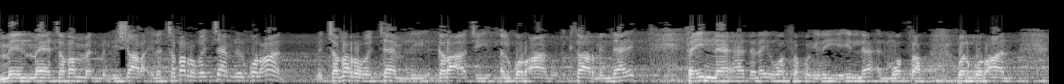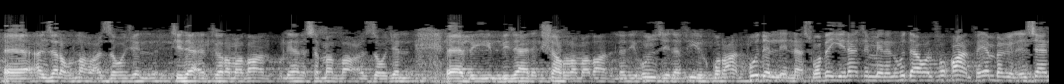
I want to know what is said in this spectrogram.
من ما يتضمن من الإشارة إلى التفرغ التام للقرآن. بالتفرغ التام لقراءة القرآن والإكثار من ذلك فإن هذا لا يوفق إليه إلا الموفق. والقرآن أنزله الله عز وجل ابتداء في رمضان ولهذا سمى الله عز وجل بذلك شهر رمضان الذي أنزل فيه القرآن هدى للناس وبينات من الهدى والفرقان. فينبغي الإنسان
